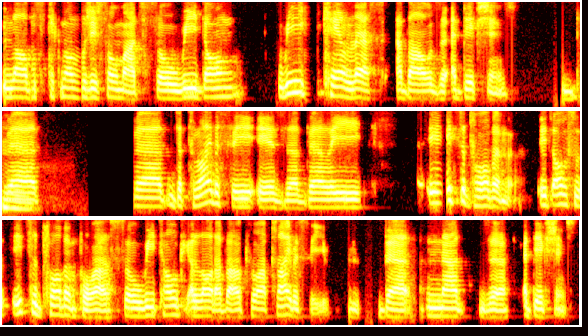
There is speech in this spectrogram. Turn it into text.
loves technology so much, so we don't we care less about the addictions, mm. but but the privacy is a very it's a problem. It's also it's a problem for us. So we talk a lot about privacy, but not the addictions.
